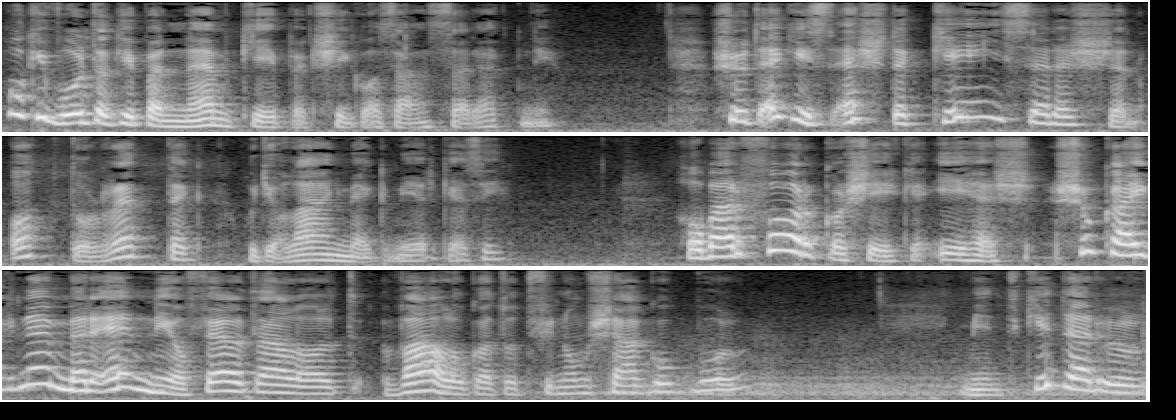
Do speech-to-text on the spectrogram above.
aki voltak éppen nem képes igazán szeretni. Sőt, egész este kényszeresen attól retteg, hogy a lány megmérgezi. Habár farkaséke éhes, sokáig nem mer enni a feltállalt, válogatott finomságokból, mint kiderül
